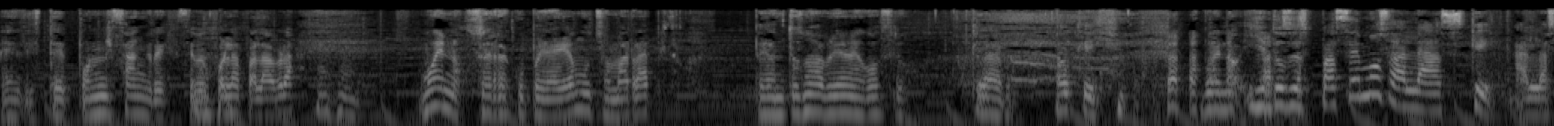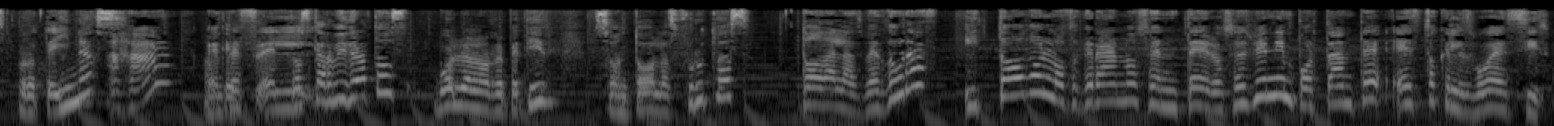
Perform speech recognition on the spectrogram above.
este, poner sangre, se me fue la palabra. Bueno, se recuperaría mucho más rápido, pero entonces no habría negocio. Claro, ok. Bueno, y entonces pasemos a las, ¿qué? A las proteínas. Ajá. Ok. Entonces, el- Los carbohidratos, vuélvelo a repetir, son todas las frutas. todas las verduras y todos los granos enteros. Es bien importante esto que les voy a decir.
